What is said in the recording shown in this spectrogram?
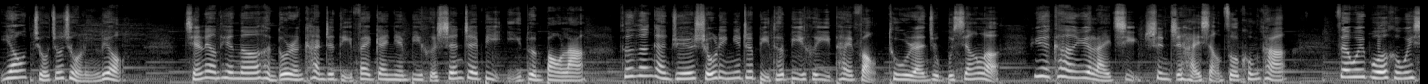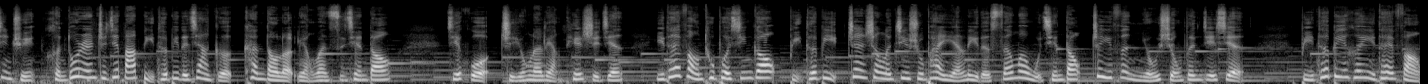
幺九九九零六。前两天呢，很多人看着 DeFi 概念币和山寨币一顿暴拉，纷纷感觉手里捏着比特币和以太坊突然就不香了。越看越来气，甚至还想做空它。在微博和微信群，很多人直接把比特币的价格看到了两万四千刀。结果只用了两天时间，以太坊突破新高，比特币站上了技术派眼里的三万五千刀这一份牛熊分界线。比特币和以太坊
